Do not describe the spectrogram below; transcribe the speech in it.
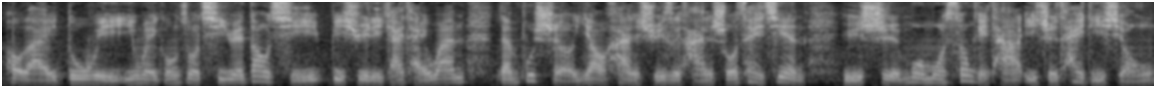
后来都伟因为工作契约到期，必须离开台湾，但不舍要和徐子涵说再见，于是默默送给他一只泰迪熊。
